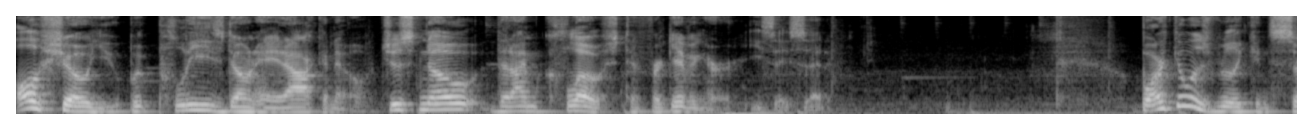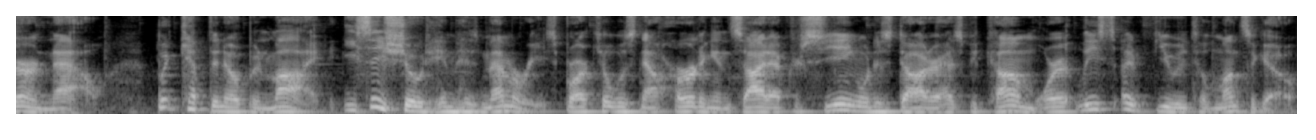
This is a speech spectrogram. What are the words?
I'll show you, but please don't hate Akeno. Just know that I'm close to forgiving her, Issei said. Baraqiel was really concerned now but kept an open mind. Issei showed him his memories. Baraqiel was now hurting inside after seeing what his daughter has become, or at least a few until months ago.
